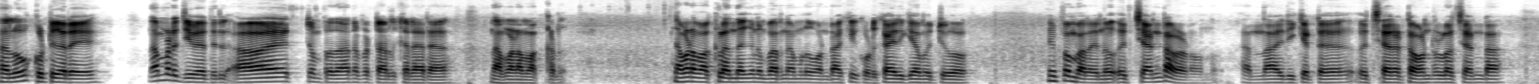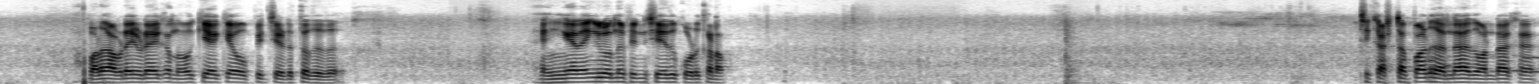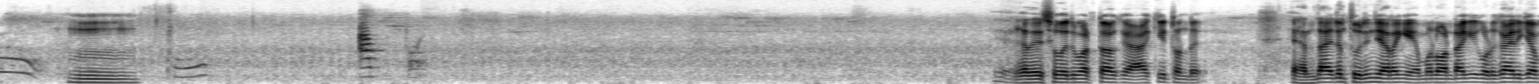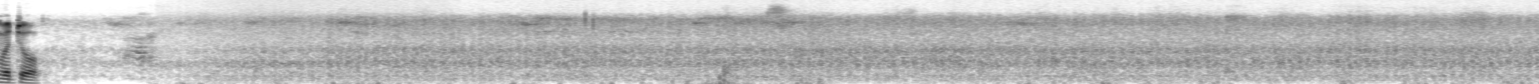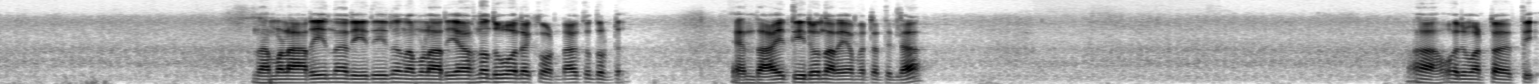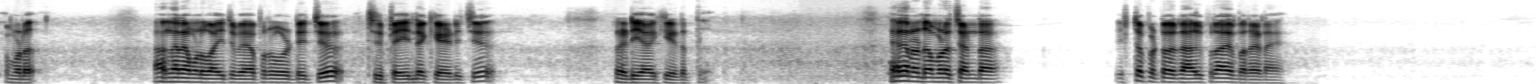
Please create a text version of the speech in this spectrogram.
Hello കൂട്ടുകാരെ. നമ്മുടെ ജീവിതത്തിൽ ഏറ്റവും പ്രധാനപ്പെട്ട ആൾക്കാരാരാ നമ്മുടെ മക്കൾ നമ്മുടെ മക്കൾ എന്തെങ്കിലും പറഞ്ഞ് നമ്മൾ ഉണ്ടാക്കി കൊടുക്കാതിരിക്കാൻ പറ്റുമോ ഇപ്പം പറയുന്നു ഒരു ചെണ്ട വേണമെന്ന്. എന്നായിരിക്കട്ടെ ഒരു ചിരട്ട കൊണ്ടുള്ള ചെണ്ട. നമ്മൾ അവിടെ ഇവിടെയൊക്കെ നോക്കിയൊക്കെ ഒപ്പിച്ചെടുത്തത് ഇത്. എങ്ങനെയെങ്കിലും ഒന്ന് ഫിനിഷ് ചെയ്ത് കൊടുക്കണം. ഇച്ചിരി കഷ്ടപ്പാട് തന്നെ ഇത് ഉണ്ടാക്കാൻ. ഏകദേശം ഒരു വട്ടമൊക്കെ ആക്കിയിട്ടുണ്ട്. എന്തായാലും തുനിഞ്ഞിറങ്ങി. നമ്മൾ ഉണ്ടാക്കി കൊടുക്കാതിരിക്കാൻ പറ്റുമോ? നമ്മൾ അറിയുന്ന രീതിയിൽ നമ്മൾ അറിയാവുന്നതുപോലെയൊക്കെ ഉണ്ടാക്കുന്നുണ്ട്. എന്തായിത്തീരുമെന്ന് അറിയാൻ പറ്റത്തില്ല. ആ ഒരു മട്ടം എത്തി നമ്മൾ അങ്ങനെ നമ്മൾ വൈറ്റ് പേപ്പർ പൊട്ടിച്ച് ഇച്ചിരി പെയിന്റൊക്കെ അടിച്ച് റെഡിയാക്കി എടുത്ത്. എങ്ങനെയുണ്ട് നമ്മുടെ ചെണ്ട? ഇഷ്ടപ്പെട്ടവരുടെ അഭിപ്രായം പറയണേ.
